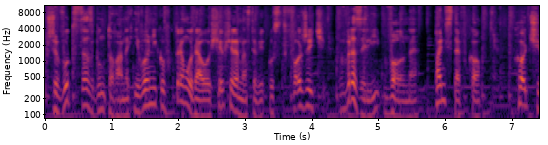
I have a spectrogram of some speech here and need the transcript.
przywódca zbuntowanych niewolników, któremu udało się w XVII wieku stworzyć w Brazylii wolne państewko. Choć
